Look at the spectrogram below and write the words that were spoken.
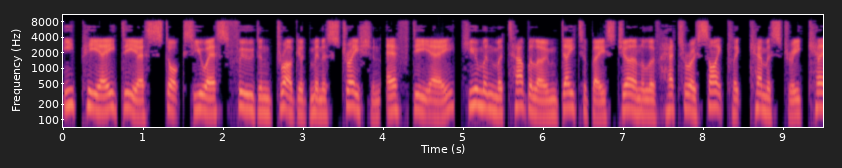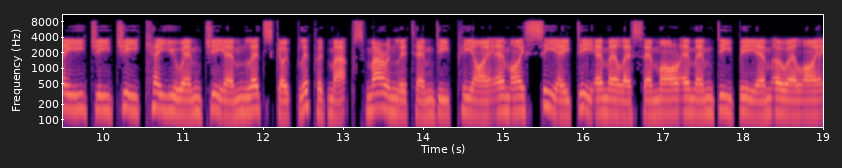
EPA DSSTox U.S. Food and Drug Administration FDA, Human Metabolome Database Journal of Heterocyclic Chemistry KEGG KUMGM Leadscope Lipid Maps Marinlit MDPI MICAD MLSMR MMDB MOLI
